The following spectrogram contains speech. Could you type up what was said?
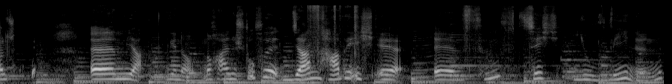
Alles gut. Ähm, ja, genau. Noch eine Stufe. Dann habe ich äh, äh, 50 Juwelen.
